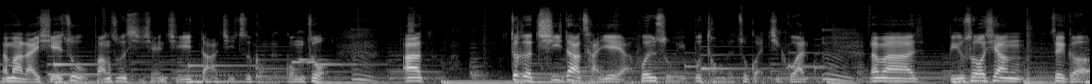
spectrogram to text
那么来协助防治洗钱及打击之恐的工作。嗯啊。这个七大产业啊，分属于不同的主管机关。嗯，那么比如说像这个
